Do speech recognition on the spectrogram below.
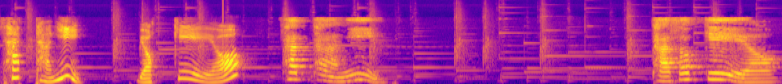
사탕이 몇 개예요? 사탕이 다섯 개예요.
